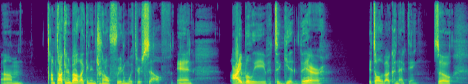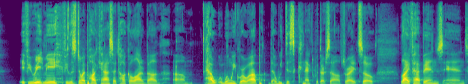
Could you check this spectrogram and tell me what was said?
Um, I'm talking about like an internal freedom with yourself. And I believe to get there, it's all about connecting. So if you read me, if you listen to my podcast, I talk a lot about um, how when we grow up that we disconnect with ourselves, right? So life happens and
